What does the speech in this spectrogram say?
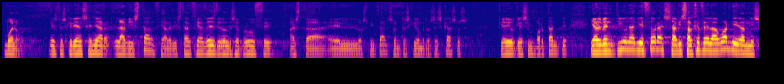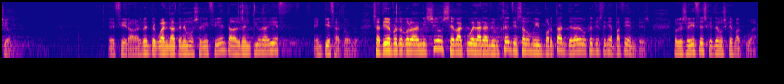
bueno, esto os quería enseñar la distancia, la distancia desde donde se produce hasta el hospital, son tres kilómetros escasos, que digo que es importante, y a las 21 a 10 horas se avisa al jefe de la guardia y de admisión. Es decir, a las 20.40 tenemos el incidente, a las 21.10 empieza todo. Se activa el protocolo de admisión, se evacúa el área de urgencias, es algo muy importante. El área de urgencias tenía pacientes. Lo que se dice es que tenemos que evacuar.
